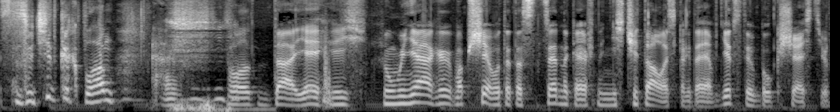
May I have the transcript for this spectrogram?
Звучит как план. Вот, да, я, у меня вообще вот эта сцена, конечно, не считалась, когда я в детстве был, к счастью.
